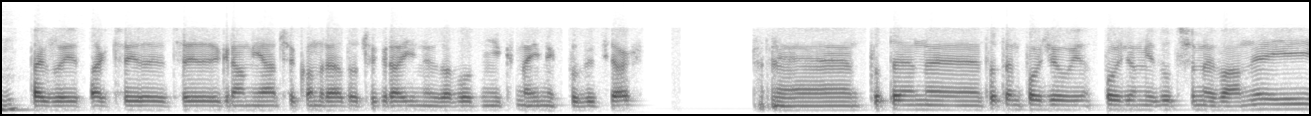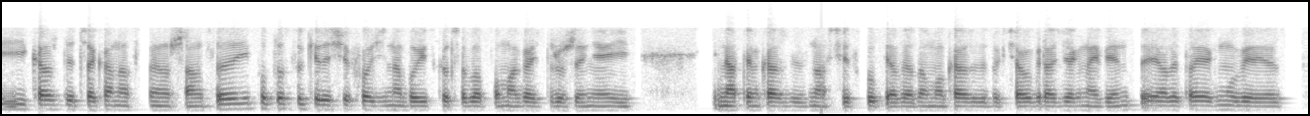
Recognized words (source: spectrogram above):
Hmm. Także jest tak, czy, czy gram ja, czy Konrado, czy gra inny zawodnik na innych pozycjach, e, to ten, e, to ten poziom, poziom jest utrzymywany i, i, każdy czeka na swoją szansę i po prostu kiedy się wchodzi na boisko trzeba pomagać drużynie i, i na tym każdy z nas się skupia. Wiadomo, każdy by chciał grać jak najwięcej, ale tak jak mówię, jest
